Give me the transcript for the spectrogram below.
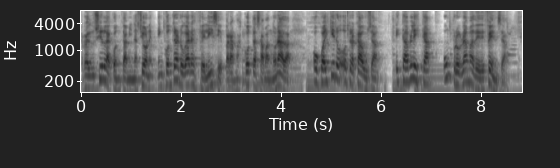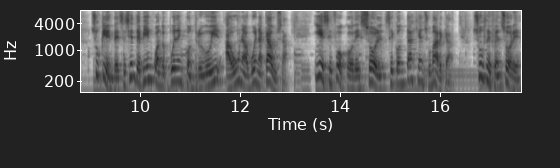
reducir la contaminación, encontrar hogares felices para mascotas abandonadas o cualquier otra causa, establezca un programa de defensa. Sus clientes se sienten bien cuando pueden contribuir a una buena causa y ese foco de sol se contagia en su marca. Sus defensores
